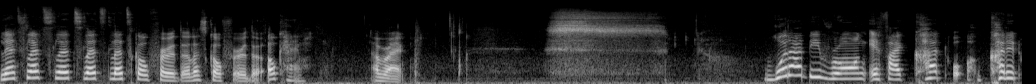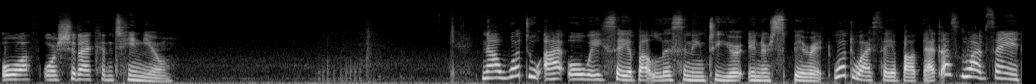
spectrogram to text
Let's let's let's let's let's go further. Let's go further. Okay. All right. Would I be wrong if I cut cut it off or should I continue? Now, what do I always say about listening to your inner spirit? What do I say about that? That's why I'm saying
